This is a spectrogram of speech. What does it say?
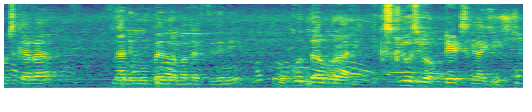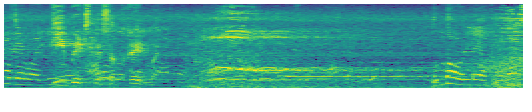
ನಮಸ್ಕಾರ. ನಾನು ನಿಮ್ಮ ಉಪೇಂದ್ರ ಮಾತಾಡ್ತಿದ್ದೀನಿ. ಮುಕುಂದ ಮುರಾರಿ ಎಕ್ಸ್ಕ್ಲೂಸಿವ್ ಅಪ್ಡೇಟ್ಸ್ಗಾಗಿ ಡಿ ಬೀಟ್ಸ್ನ ಸಬ್ಸ್ಕ್ರೈಬ್ ಮಾಡಿ. ತುಂಬ ಒಳ್ಳೆಯ ಪ್ರವಾಸ.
